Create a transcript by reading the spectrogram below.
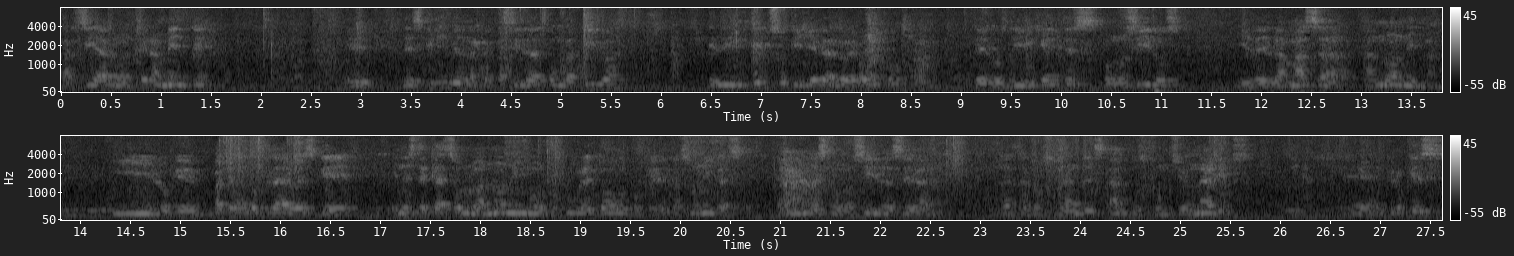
parcial o enteramente, eh, describe la capacidad combativa, el impulso que llega a lo heroico de los dirigentes conocidos y de la masa anónima. Y lo que va quedando claro es que en este caso lo anónimo lo cubre todo porque las únicas desconocidas eran las de los grandes altos funcionarios. Eh, creo que es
